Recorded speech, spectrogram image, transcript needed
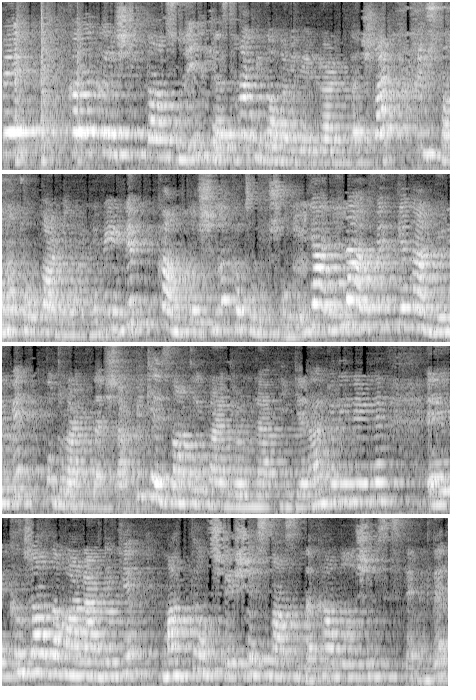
Ve kana karıştıktan sonra ilk kez hangi damara veriliyor arkadaşlar? Üst ana toplar damarına verilip kan dolaşımına katılmış oluyor. Yani lenfin genel görevi budur arkadaşlar. Bir kez daha tekrar ediyorum lenfin genel görevlerini. Ee, kılcal damarlardaki madde alışverişi esnasında kan dolaşım sisteminde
